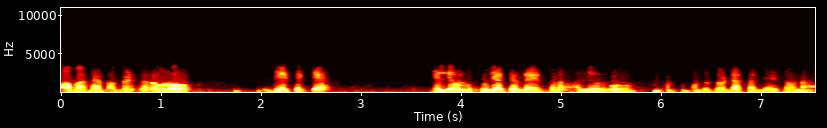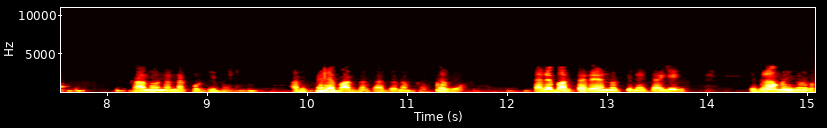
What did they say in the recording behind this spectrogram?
ಬಾಬಾ ಸಾಹೇಬ್ ಅಂಬೇಡ್ಕರ್ ಅವರು ದೇಶಕ್ಕೆ ಎಲ್ಲಿವರೆಗೂ ಸೂರ್ಯಚಂದ್ರ ಇರ್ತಾರೋ ಅಲ್ಲಿವರೆಗೂ ಒಂದು ದೊಡ್ಡ ಸಂದೇಶವನ್ನು ಕಾನೂನನ್ನು ಕೊಟ್ಟಿದ್ದಾರೆ. ಅದು ತಲೆ ಬಾಗ್ಬೇಕಾದ್ದು ನಮ್ಮ ಕರ್ತವ್ಯ. ತಲೆ ಬಾಗ್ತಾರೆ ಅನ್ನೋದಕ್ಕಿಂತ ಹೆಚ್ಚಾಗಿ ಸಿದ್ದರಾಮಯ್ಯನವರು,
